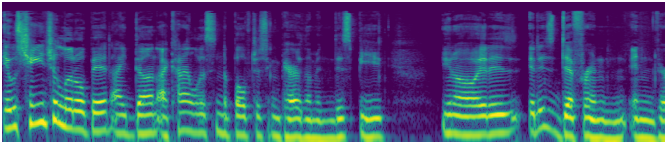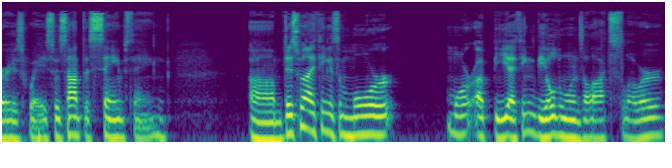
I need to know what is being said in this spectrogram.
It was changed a little bit. I done. I kind of listened to both just to compare them. In this beat, you know, it is it is different in various ways. So it's not the same thing. Um, this one I think is more more upbeat. I think the old one's a lot slower.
